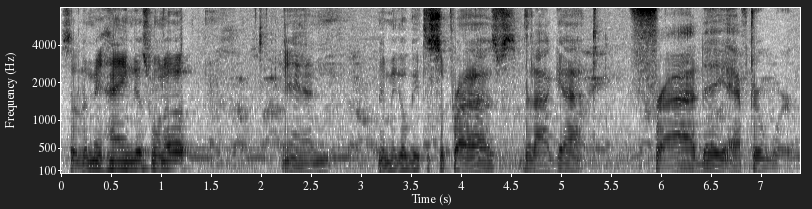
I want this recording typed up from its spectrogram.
So let me hang this one up and let me go get the surprise that I got Friday after work.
